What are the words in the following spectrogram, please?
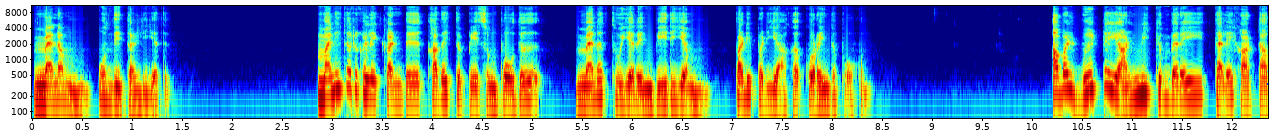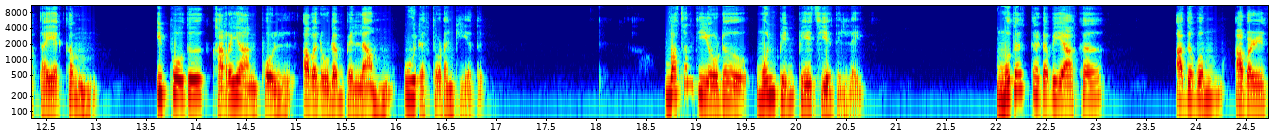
மனம் உந்தி தள்ளியது. மனிதர்களைக் கண்டு கதைத்து பேசும்போது மனத்துயரின் வீரியம் படிப்படியாக குறைந்து போகும். அவள் வீட்டை அண்மிக்கும் வரை தலைகாட்டா தயக்கம் இப்போது கரையான் போல் அவன் உடம்பெல்லாம் ஊறத் தொடங்கியது. வசந்தியோடு முன்பின் பேசியதில்லை. முதல் தடவையாக அதுவும் அவள்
